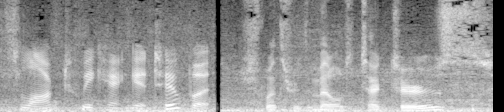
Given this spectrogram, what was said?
it's locked. We can't get to, but Just went through the metal detectors.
